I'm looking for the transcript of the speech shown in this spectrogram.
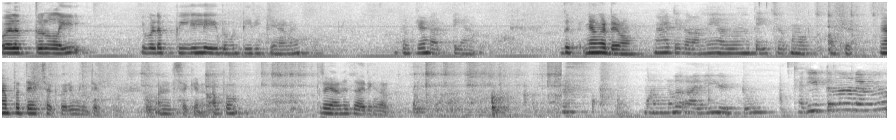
വെളുത്തുള്ളി ഇവിടെ പീൽ ചെയ്തുകൊണ്ടിരിക്കുകയാണ്. ഓക്കെ. കട്ട് ചെയ്യണം. ഇത് ഞാൻ കട്ടിയാണോ ഞാൻ കട്ടിയതോളാം നീ അതൊന്ന് തേച്ച് ഓക്കെ. ഞാൻ അപ്പോൾ തേച്ചൊക്കെ ഒരു മിനിറ്റ് വൺ സെക്കൻഡ് അപ്പം ഇത്രയാണ് കാര്യങ്ങൾ. നമ്മൾ അരി ഇട്ടു. അരി ഇട്ടെന്ന് പറയുമ്പോൾ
